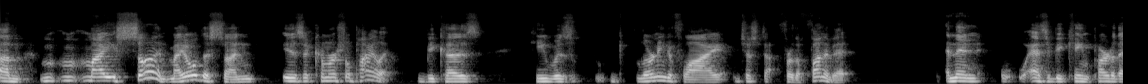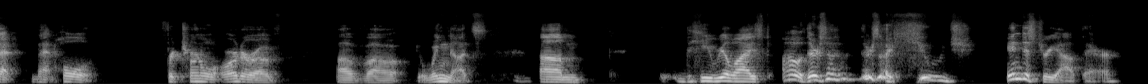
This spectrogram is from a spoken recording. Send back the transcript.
Um, m- my son, my oldest son, is a commercial pilot because he was learning to fly just for the fun of it and then as it became part of that that whole fraternal order of of uh, wingnuts, um, he realized, oh, there's a there's a huge industry out there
